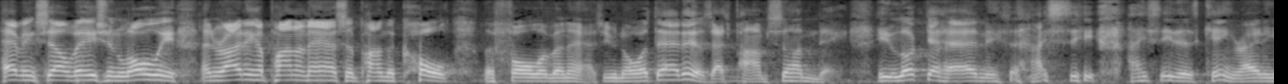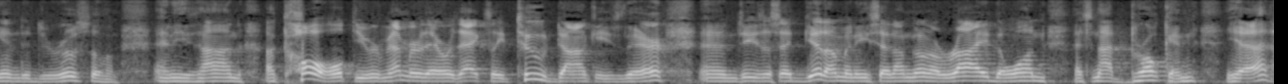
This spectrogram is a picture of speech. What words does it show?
having salvation, lowly, and riding upon an ass, and upon the colt, the foal of an ass. You know what that is. That's Palm Sunday. He looked ahead and he said, I see, I see this king riding into Jerusalem, and he's on a colt. You remember there was actually two donkeys there, and Jesus said, Get them. And he said, I'm going to ride the one that's not broken yet.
